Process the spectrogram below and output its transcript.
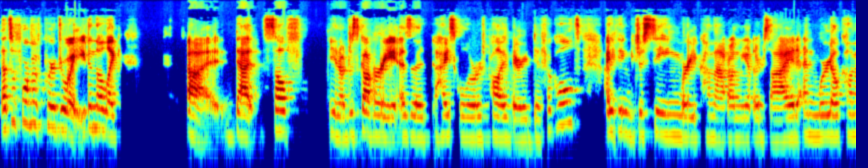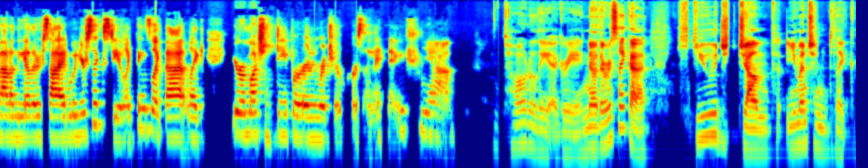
that's a form of queer joy, even though like uh that self you know discovery as a high schooler is probably very difficult. I think just seeing where you come out on the other side and where you'll come out on the other side when you're 60 like things like that like you're a much deeper and richer person i think. Yeah. Totally agree. No there was like a huge jump. You mentioned like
